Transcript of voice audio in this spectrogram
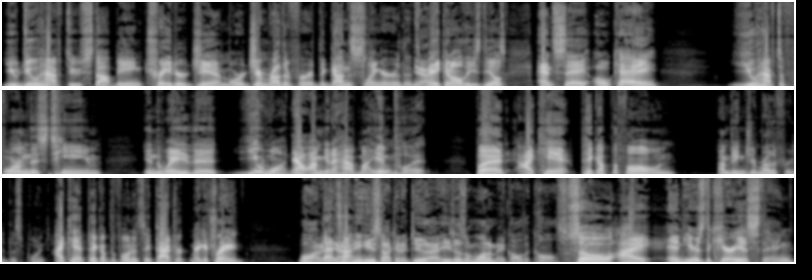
you do have to stop being Trader Jim or Jim Rutherford, the gunslinger that's Yeah. making all these deals, and say, okay, you have to form this team in the way that you want. Now, I'm going to have my input, but I can't pick up the phone. I'm being Jim Rutherford at this point. I can't pick up the phone and say, Patrick, make a trade. Well, That's yeah, not- I mean, he's not going to do that. He doesn't want to make all the calls. So I, and here's the curious thing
